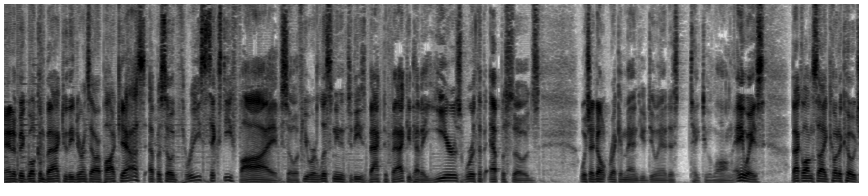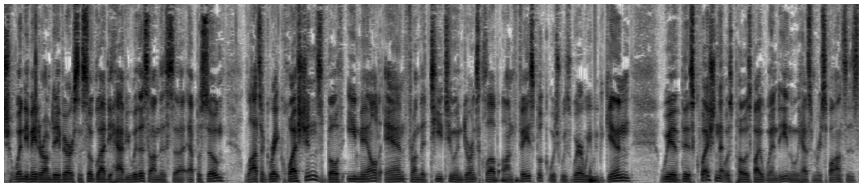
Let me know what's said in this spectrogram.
And a big welcome back to the Endurance Hour podcast, episode 365. So, if you were listening to these back to back, you'd have a year's worth of episodes, which I don't recommend you doing. It just take too long. Anyways, back alongside Kona coach Wendy Mader, I'm Dave Erickson. So glad to have you with us on this uh, episode. Lots of great questions, both emailed and from the T2 Endurance Club on Facebook, which was where we begin with this question that was posed by Wendy, and we have some responses.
